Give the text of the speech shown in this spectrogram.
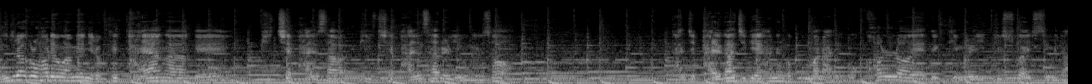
우드락을 활용하면 이렇게 다양하게 빛의 반사 빛의 반사를 이용해서 단지 밝아지게 하는 것뿐만 아니고 컬러의 느낌을 입힐 수가 있습니다.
